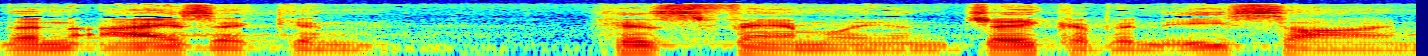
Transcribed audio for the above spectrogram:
Then Isaac and his family, and Jacob and Esau, and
